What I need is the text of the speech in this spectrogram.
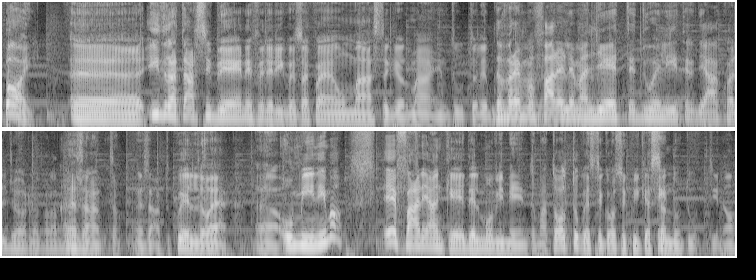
Poi. Eh, idratarsi bene, Federico, questa qua è un must che ormai in tutte le Dovremmo puntate- fare le magliette, due litri di acqua al giorno con la bocca. Esatto, esatto, quello è eh, un minimo e fare anche del movimento, ma tolto queste cose qui che Sì. sanno tutti, no?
